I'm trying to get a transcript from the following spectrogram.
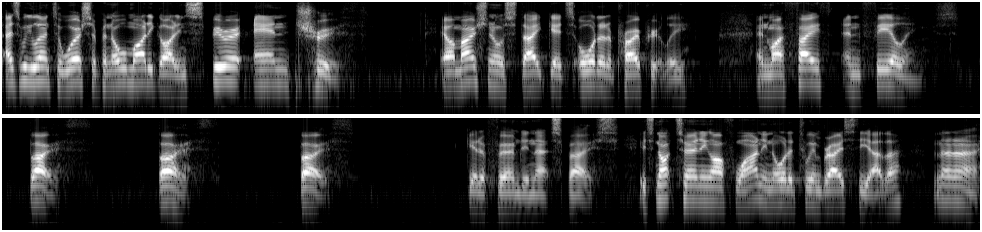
As we learn to worship an Almighty God in spirit and truth, our emotional state gets ordered appropriately, and my faith and feelings, both, both, both, get affirmed in that space. It's not turning off one in order to embrace the other. No, no, no.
